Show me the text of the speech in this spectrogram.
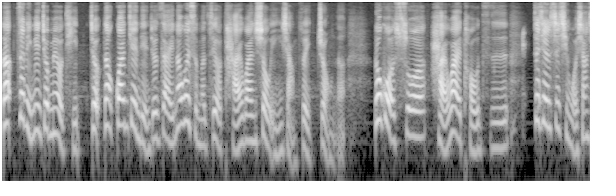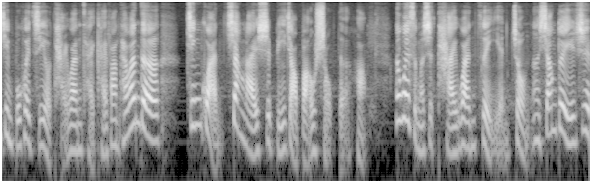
那这里面就没有提，就那关键点就在于，那为什么只有台湾受影响最重呢？如果说海外投资这件事情，我相信不会只有台湾才开放，台湾的。尽管向来是比较保守的哈，那为什么是台湾最严重？那相对于日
